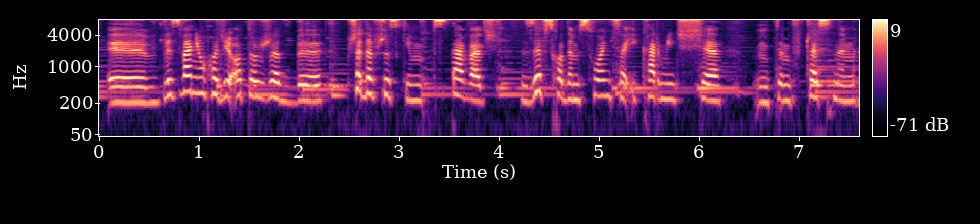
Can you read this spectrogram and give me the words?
Y, w wyzwaniu chodzi o to, żeby przede wszystkim wstawać ze wschodem słońca i karmić się mm, tym wczesnym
